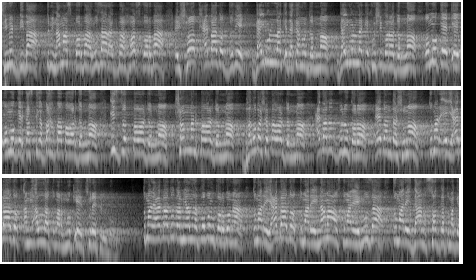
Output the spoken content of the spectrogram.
সিমেন্ট দিবা, তুমি নামাজ পড়বা, রোজা রাখবা, হজ করবা, এই সব আবাদত যদি গাইরুল্লাহকে দেখানোর জন্য, গাইরুল্লাহকে খুশি করার জন্য, অমুকেরকে অমুকের কাছ থেকে বাহবা পাওয়ার জন্য, ইজ্জত পাওয়ার জন্য, সম্মান পাওয়ার জন্য, ভালোবাসা পাওয়ার জন্য আবাদতগুলো করো। এ বান্দা, শুনো, তোমার এই আবাদত আমি আল্লাহ তোমার মুখে ছুঁড়ে ফেলব। তোমার আবাদত আমি আল্লাহ কবল করব না। তোমার এই আবাদত তোমার এই নামাজ, তোমার এই রোজা, তোমার এই দান, সদ্গা তোমাকে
